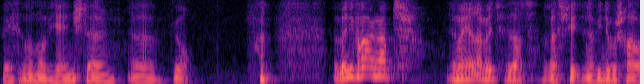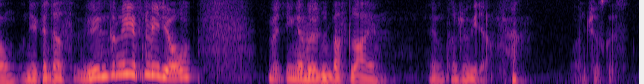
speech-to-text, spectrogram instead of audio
Werde ich es immer mal wieder hinstellen. Äh, ja. Wenn ihr Fragen habt, immer her damit. Wie gesagt, Rest steht in der Videobeschreibung. Und ihr kennt das. Wir sehen uns im nächsten Video mit irgendeiner wilden Bastelei. Wir sehen uns dann schon wieder. Und tschüss, tschüss.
